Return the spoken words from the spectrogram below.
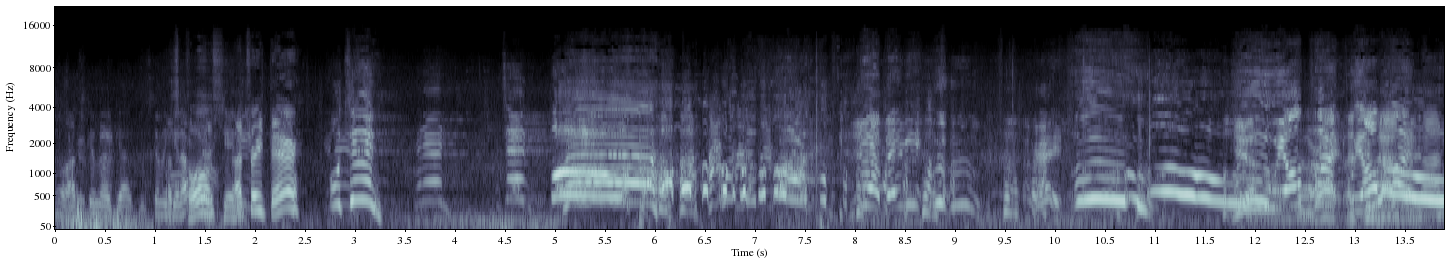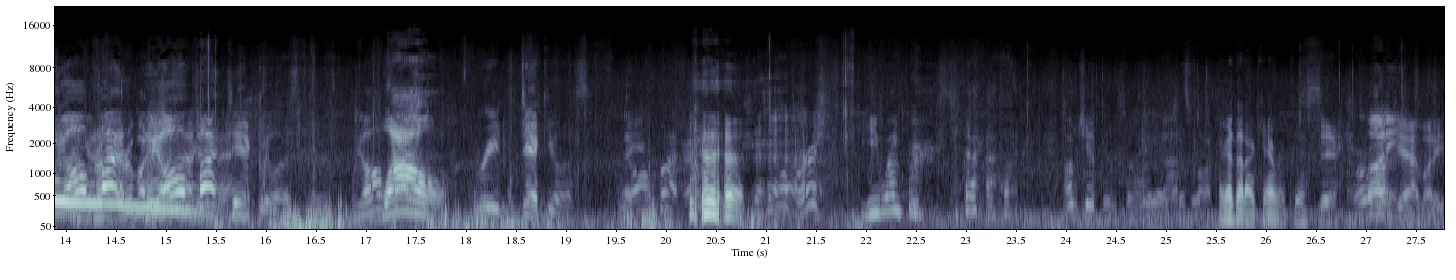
enough. Oh, that's gonna get. It's gonna That's get close. up there. That's right there. Oh, it's in. Get in. It's in. Oh! yeah, baby. Woohoo. All right. Ooh, Ooh. Yeah. we all All putt. right, we all that putt. one. We all Right, putt. everybody We all that, putt. man. Ridiculous. We all Wow. Ridiculous. We all putt. Right? first. He went first. I'm chipping, so. I got that on camera too. Sick. Buddy. Yeah, buddy.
